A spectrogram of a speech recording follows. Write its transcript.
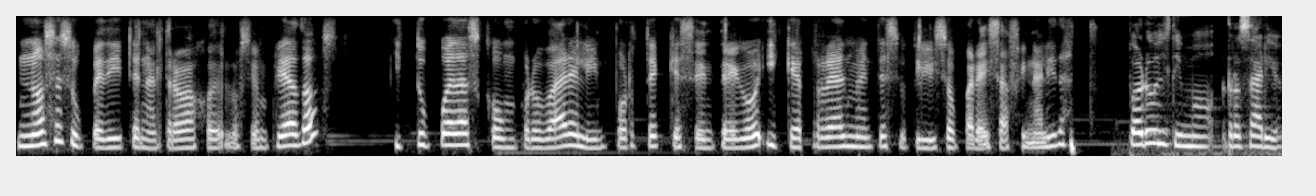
no se supediten al trabajo de los empleados y tú puedas comprobar el importe que se entregó y que realmente se utilizó para esa finalidad. Por último, Rosario,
